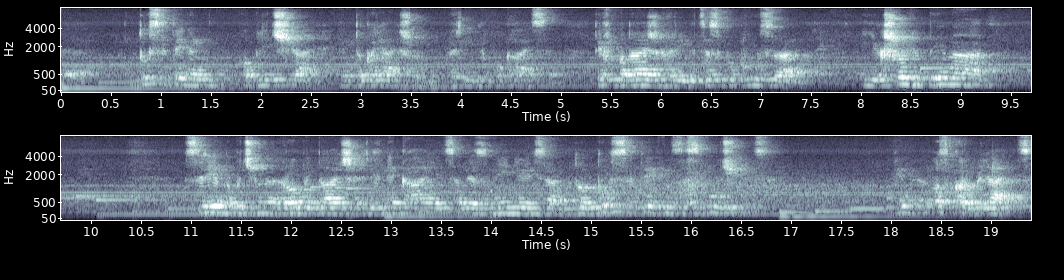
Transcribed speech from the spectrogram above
е, Дух Святий Він облічає, Він докоряє, що гріх, покайся. Ти впадаєш в гріх, це спокуса. І якщо людина все рівно починає робить далі, гріх не кається, не змінюється, то Дух Святий він засмучується, він оскорбляється.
